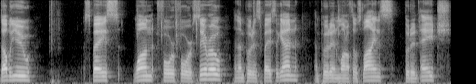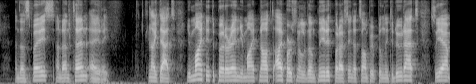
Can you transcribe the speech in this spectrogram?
W space 1440 and then put in space again and put in one of those lines, put in H and then space and then 1080. Like that. You might need to put it in, you might not. I personally don't need it, but I've seen that some people need to do that. So yeah,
